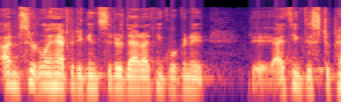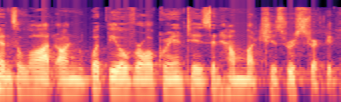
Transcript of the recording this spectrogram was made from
I'm certainly happy to consider that. I think we're going to, I think this depends a lot on what the overall grant is and how much is restricted.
